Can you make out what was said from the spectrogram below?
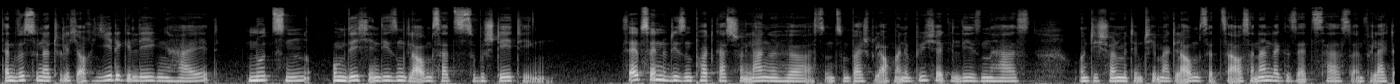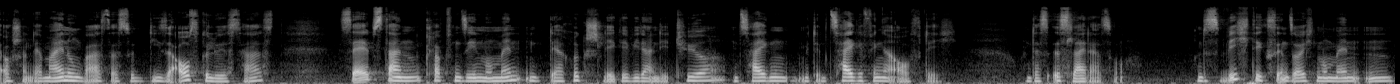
dann wirst du natürlich auch jede Gelegenheit nutzen, um dich in diesem Glaubenssatz zu bestätigen. Selbst wenn du diesen Podcast schon lange hörst und zum Beispiel auch meine Bücher gelesen hast und dich schon mit dem Thema Glaubenssätze auseinandergesetzt hast und vielleicht auch schon der Meinung warst, dass du diese aufgelöst hast, selbst dann klopfen sie in Momenten der Rückschläge wieder an die Tür und zeigen mit dem Zeigefinger auf dich. Und das ist leider so. Und das Wichtigste in solchen Momenten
